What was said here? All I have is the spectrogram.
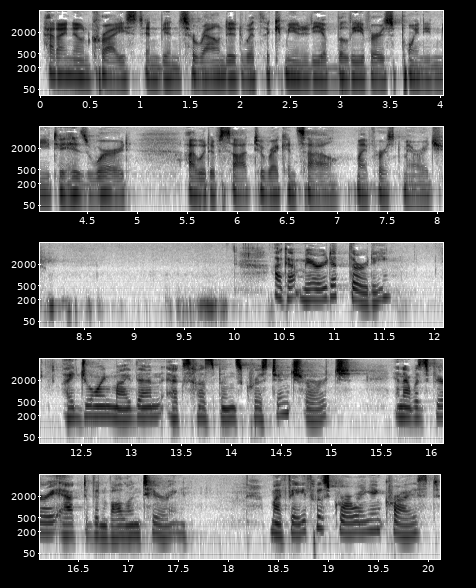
Had I known Christ and been surrounded with the community of believers pointing me to his word, I would have sought to reconcile my first marriage. I got married at 30. I joined my then ex husband's Christian church, and I was very active in volunteering. My faith was growing in Christ,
